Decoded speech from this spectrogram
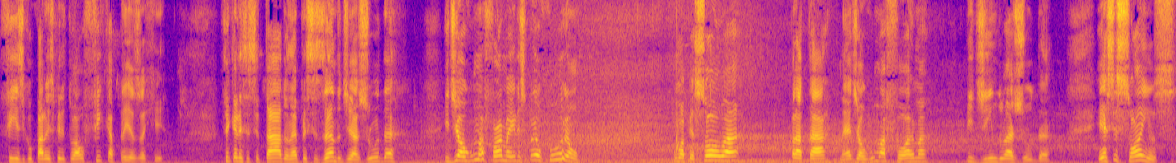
físico para o espiritual fica preso aqui. Fica necessitado, né, precisando de ajuda e de alguma forma eles procuram uma pessoa para estar, tá, né, de alguma forma pedindo ajuda. Esses sonhos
